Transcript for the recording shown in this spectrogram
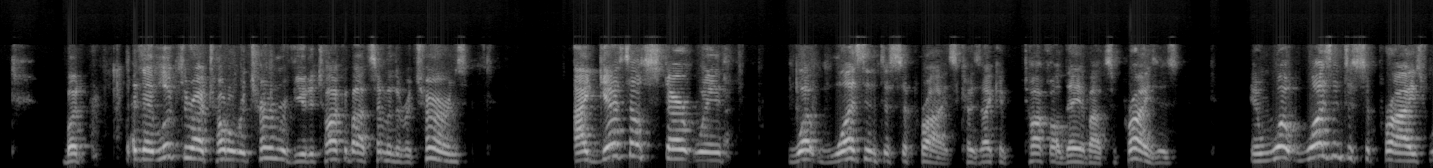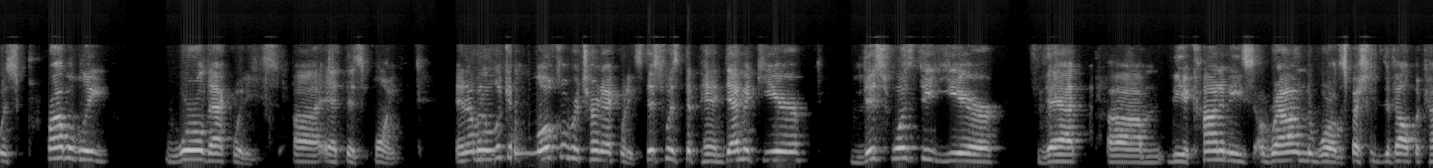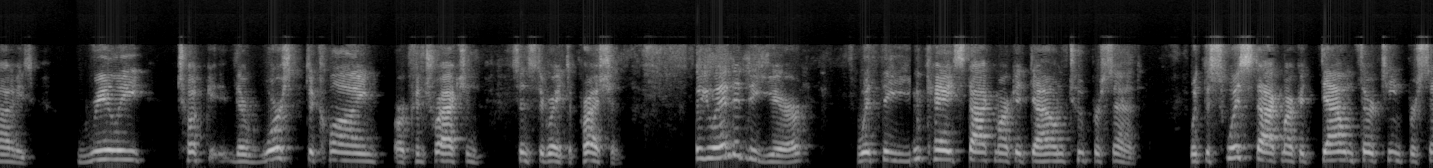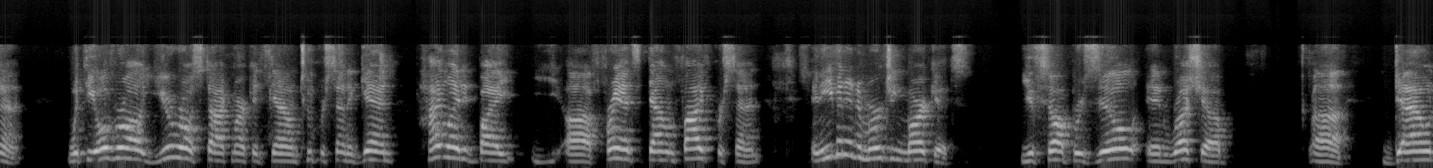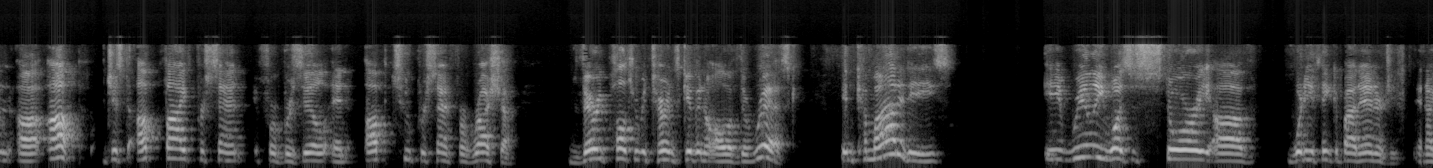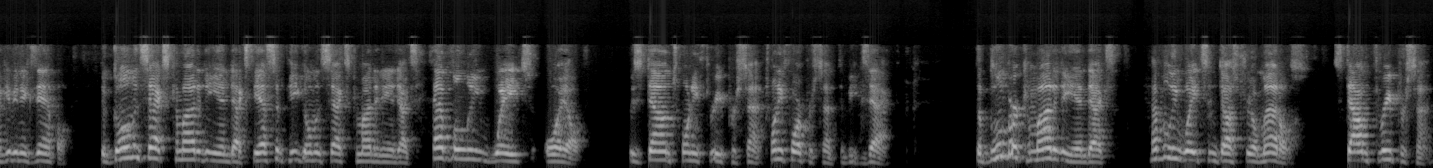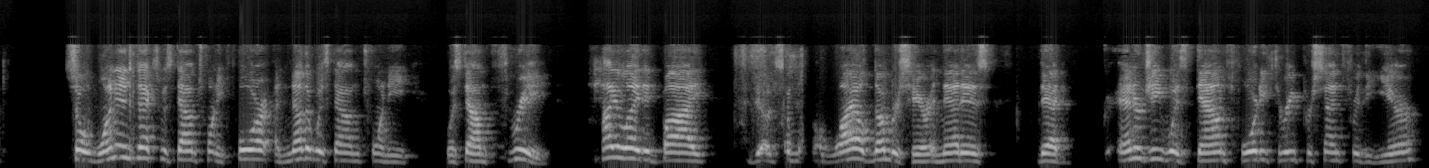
But as I look through our total return review to talk about some of the returns, I guess I'll start with what wasn't a surprise, because I could talk all day about surprises. And what wasn't a surprise was probably world equities uh, at this point. And I'm going to look at local return equities. This was the pandemic year. This was the year that um, the economies around the world, especially the developed economies, really took their worst decline or contraction since the Great Depression. So you ended the year with the UK stock market down 2%, with the Swiss stock market down 13%, with the overall Euro stock market down 2% again, highlighted by uh, France down 5%. And even in emerging markets, you saw Brazil and Russia uh, down uh, up just up 5% for Brazil and up 2% for Russia. Very paltry returns given all of the risk. In commodities, it really was a story of what do you think about energy? And I'll give you an example. The Goldman Sachs Commodity Index, the S&P Goldman Sachs Commodity Index, heavily weights oil. It was down 23%, 24% to be exact. The Bloomberg Commodity Index heavily weights industrial metals. It's down 3%. So one index was down 24, another was down 20, was down three, highlighted by some wild numbers here, and that is that energy was down 43% for the year,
